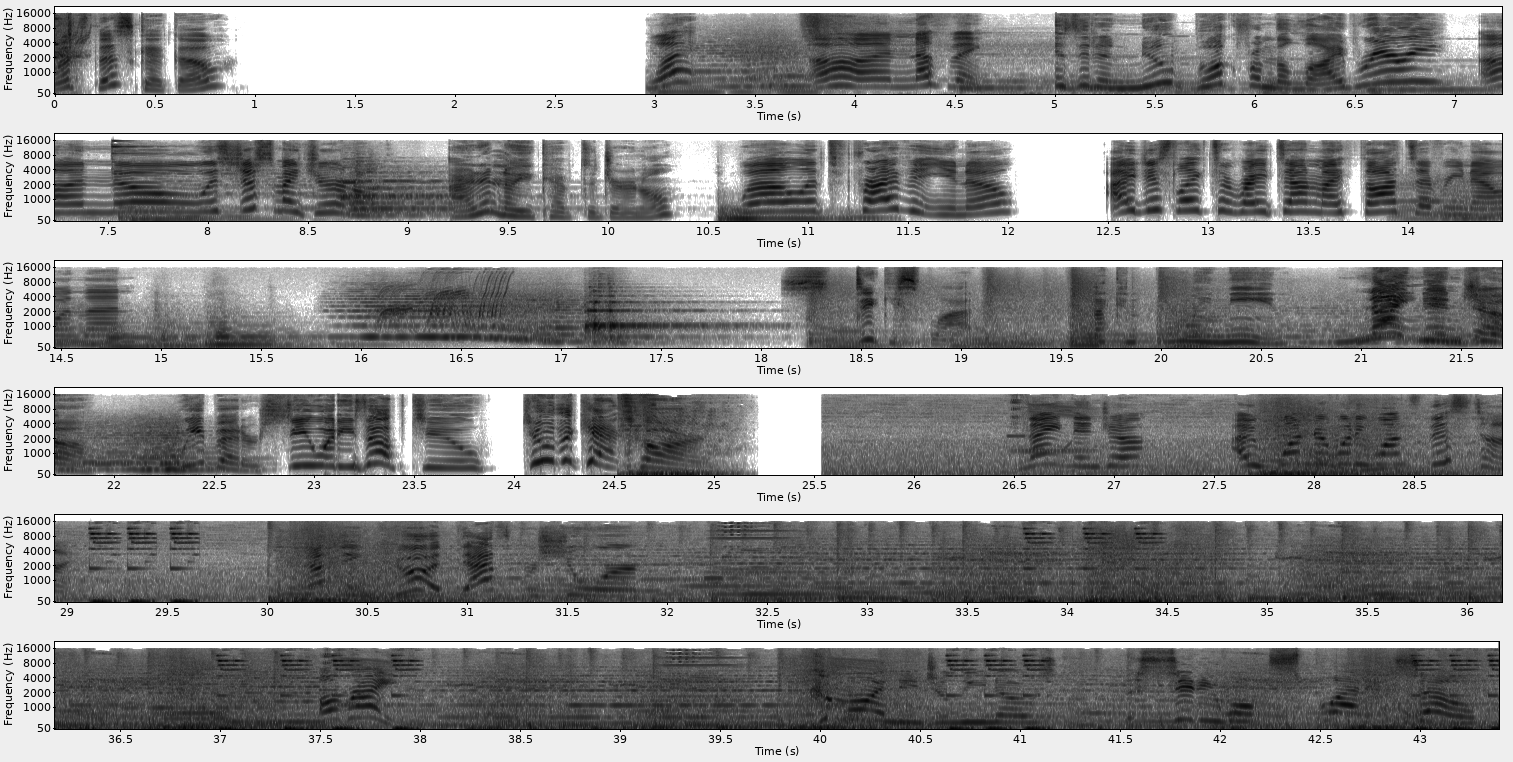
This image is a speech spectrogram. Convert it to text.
What's this, Gekko? What? Uh, nothing. Is it a new book from the library? Uh, no, it's just my journal. I didn't know you kept a journal. Well, it's private, you know. I just like to write down my thoughts every now and then. Sticky Splat. That can only mean Night Ninja! We better see what he's up to. To the cat card! Night Ninja, I wonder what he wants this time. Nothing good, that's for sure. All right. Come on, Ninjalinos. The city won't splat itself.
